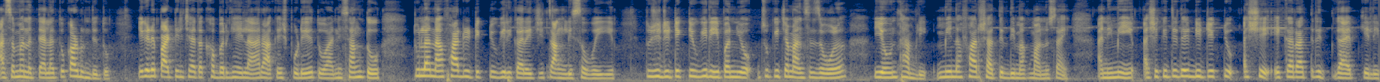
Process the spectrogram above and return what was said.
असं म्हणत त्याला तो काढून देतो. इकडे पाटीलची आता खबर घ्यायला राकेश पुढे येतो आणि सांगतो तुला ना फार डिटेक्टिवगिरी करायची चांगली सवय आहे. तुझी डिटेक्टिवगिरी पण यो चुकीच्या माणसाजवळ येऊन थांबली. मी ना फार शातीर दिमाग माणूस आहे. आणि मी असे कितीतरी डिटेक्टिव असे एका रात्रीत गायब केले.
